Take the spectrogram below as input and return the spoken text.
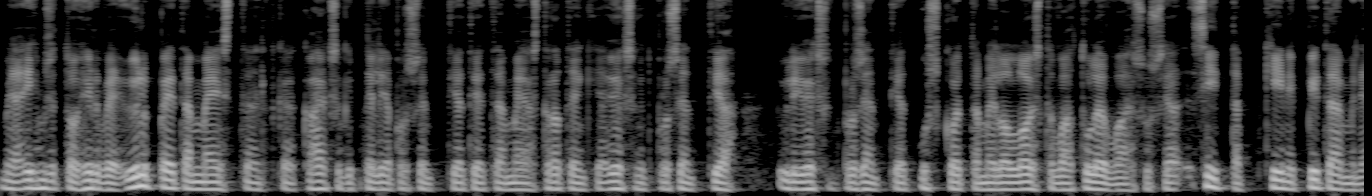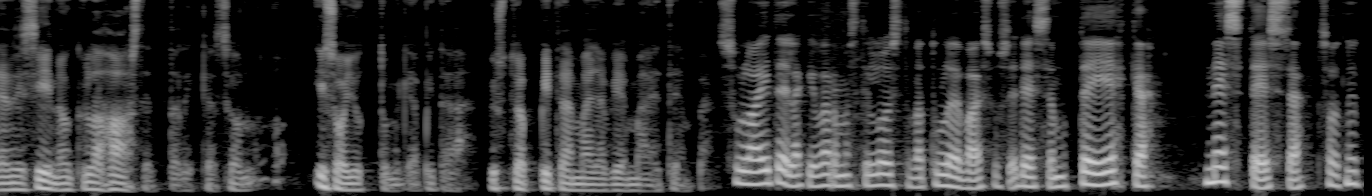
meidän ihmiset on hirveän ylpeitä meistä, eli 84 prosenttia tietää meidän strategia, 90 prosenttia yli 90 prosenttia uskoo, että meillä on loistava tulevaisuus ja siitä kiinni pitäminen, niin siinä on kyllä haastetta. Eli se on iso juttu, mikä pitää pystyä pitämään ja viemään eteenpäin. Sulla on itselläkin varmasti loistava tulevaisuus edessä, mutta ei ehkä nesteessä. Sä oot nyt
